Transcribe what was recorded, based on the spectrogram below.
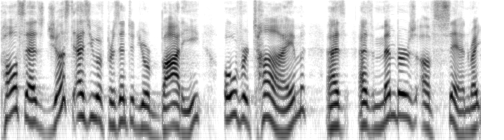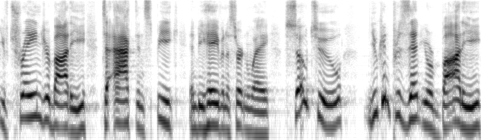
Paul says, just as you have presented your body over time as, as members of sin, right? You've trained your body to act and speak and behave in a certain way, so too you can present your body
